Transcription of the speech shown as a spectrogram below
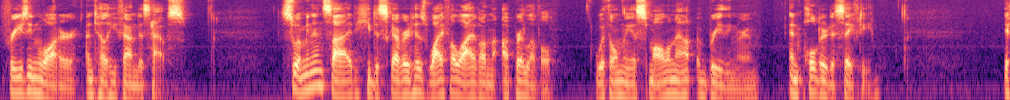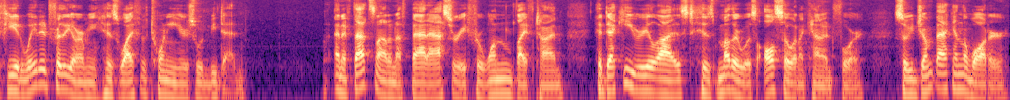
freezing water until he found his house. Swimming inside, he discovered his wife alive on the upper level, with only a small amount of breathing room, and pulled her to safety. If he had waited for the army, his wife of 20 years would be dead. And if that's not enough badassery for one lifetime, Hideki realized his mother was also unaccounted for, so he jumped back in the water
